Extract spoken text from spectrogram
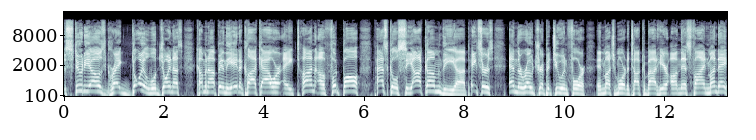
studios. Gregg Doyel will join us coming up in the 8 o'clock hour. A ton of football. Pascal Siakam, the uh, Pacers, and the road trip at 2 and 4, and much more to talk about here on this fine Monday.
